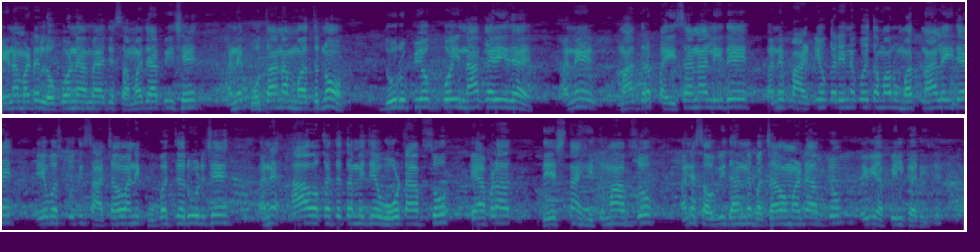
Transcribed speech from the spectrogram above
એના માટે લોકોને અમે આજે સમજ આપી છે અને પોતાના મતનો દુરુપયોગ કોઈ ના કરી જાય અને માત્ર પૈસાના લીધે અને પાર્ટીઓ કરીને કોઈ તમારું મત ના લઈ જાય, એ વસ્તુથી સાચવવાની ખૂબ જ જરૂર છે. અને આ વખતે તમે જે વોટ આપશો, એ આપણા દેશના હિતમાં આપશો અને સંવિધાનને બચાવવા માટે આપજો એવી અપીલ કરી છે.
